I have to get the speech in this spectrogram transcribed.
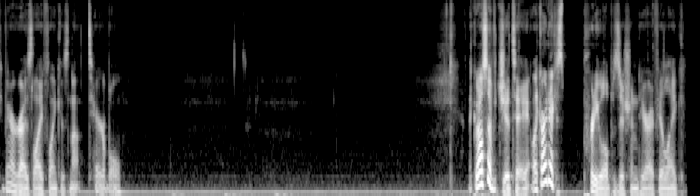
Keeping our guys lifelink is not terrible. Like we also have Jitte. Like our deck is pretty well positioned here, I feel like.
